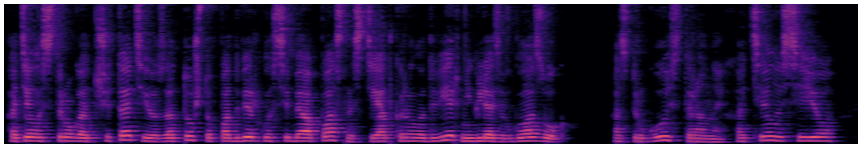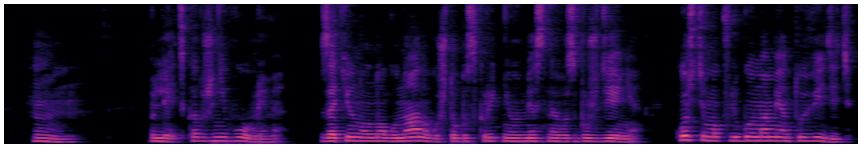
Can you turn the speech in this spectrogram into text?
Хотелось строго отчитать ее за то, что подвергла себя опасности и открыла дверь, не глядя в глазок. А с другой стороны, хотелось ее... Хм... Блять, как же не вовремя. Закинул ногу на ногу, чтобы скрыть неуместное возбуждение. Костя мог в любой момент увидеть.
